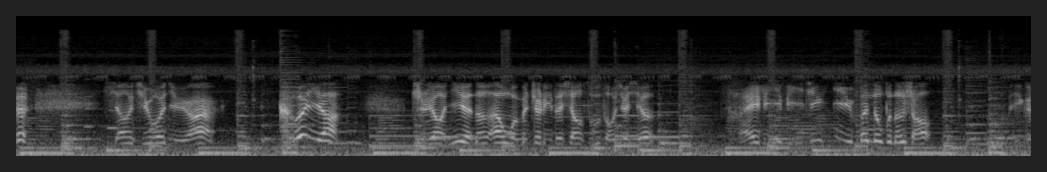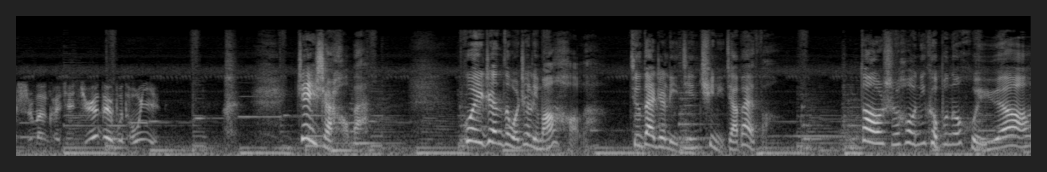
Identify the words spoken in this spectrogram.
想娶我女儿，可以啊，只要你也能按我们这里的乡俗走就行。彩礼礼金一分都不能少，没个十万块钱绝对不同意。这事儿好办，过一阵子我这里忙好了，就带着礼金去你家拜访。到时候你可不能毁约啊！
